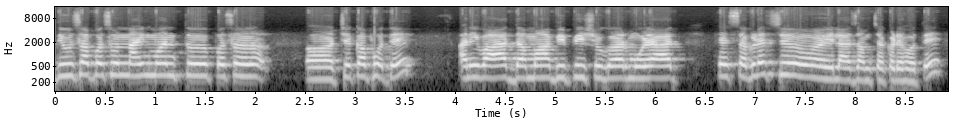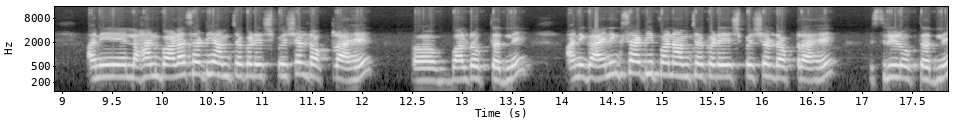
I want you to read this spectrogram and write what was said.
दिवसापासून नाईन मंथपासून चेकअप होते. आणि वात दमा बी पी शुगर मुळ्यात हे सगळेच इलाज आमच्याकडे होते. आणि लहान बाळासाठी आमच्याकडे स्पेशल डॉक्टर आहे अ, बालरोग तज्ज्ञ आणि गायनिकसाठी पण आमच्याकडे स्पेशल डॉक्टर आहे स्त्रीरोग तज्ज्ञ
